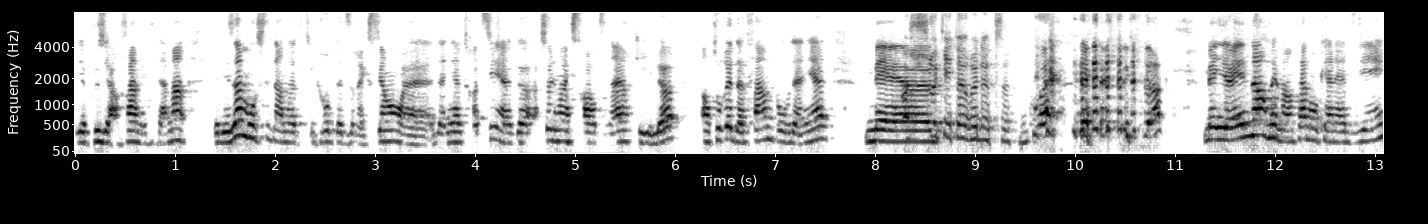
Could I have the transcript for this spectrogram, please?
y a plusieurs femmes, évidemment. Il y a des hommes aussi dans notre groupe de direction. Euh, Daniel Trottier, un gars absolument extraordinaire qui est là, entouré de femmes, pauvre Daniel. Mais, ah, je suis sûr qu'il est heureux de ça. Oui, c'est ça. Mais il y a énormément de femmes au Canadien,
